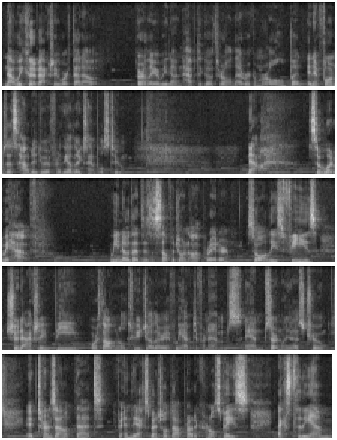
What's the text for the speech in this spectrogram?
Now, we could have actually worked that out earlier. We don't have to go through all that rigmarole, but it informs us how to do it for the other examples too. Now, so what do we have? We know that this is a self-adjoint operator, so all these phis should actually be orthogonal to each other if we have different m's, and certainly that's true. It turns out that in the exponential dot product kernel space, x to the m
